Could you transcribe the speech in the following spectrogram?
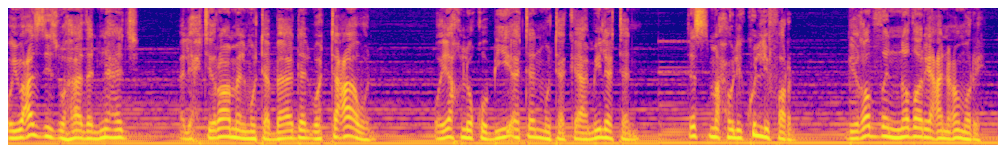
ويعزز هذا النهج الاحترام المتبادل والتعاون ويخلق بيئة متكاملة تسمح لكل فرد بغض النظر عن عمره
